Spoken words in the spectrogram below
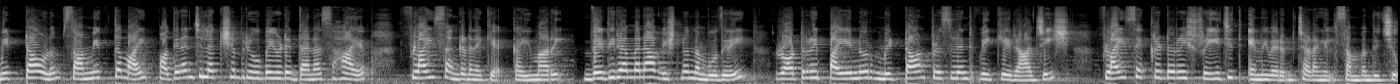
മിഡ് ടൗണും സംയുക്തമായി പതിനഞ്ച് ലക്ഷം രൂപയുടെ ധനസഹായം ഫ്ലൈ സംഘടനയ്ക്ക് കൈമാറി. Vethiramana Vishnu Namboothiri Rotary Payyanur mid town president V K Rajesh Fly secretary Sreejith എന്നിവരും ചടങ്ങിൽ സംബന്ധിച്ചു.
